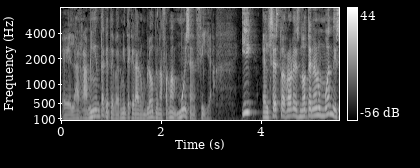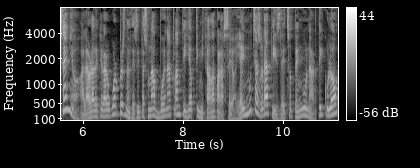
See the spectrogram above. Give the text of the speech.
eh, la herramienta que te permite crear un blog de una forma muy sencilla. Y el sexto error es no tener un buen diseño. A la hora de crear WordPress necesitas una buena plantilla optimizada para SEO. Y hay muchas gratis. De hecho, tengo un artículo,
